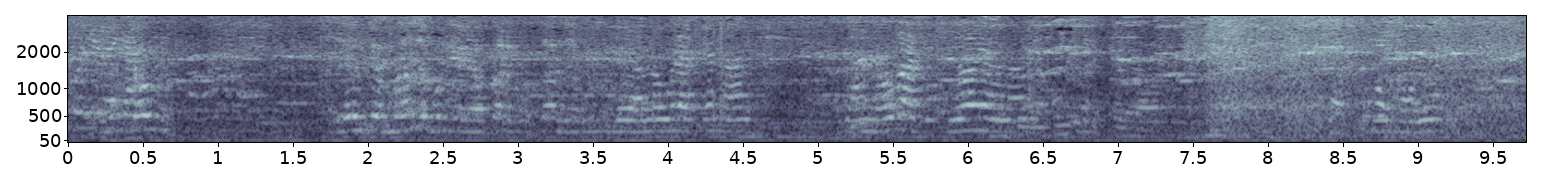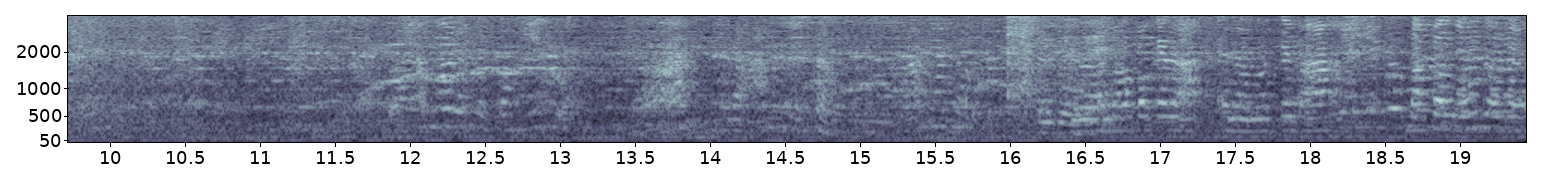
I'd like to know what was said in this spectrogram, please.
voy a ir allá. Yo que malo porque para. Yo no voy a cenar. Ya no va, no, ya no. Ya como no. Vamos, lo estoy comiendo. Me da hambre. Pero no, porque en la, en la noche va, va para el mundo, para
